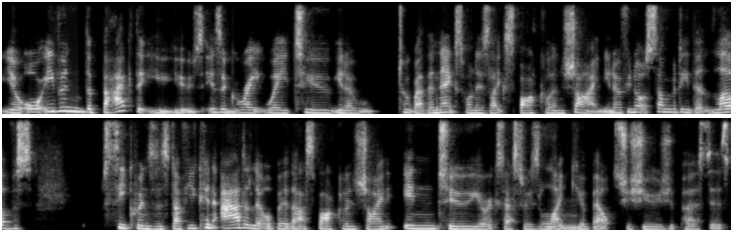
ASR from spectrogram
you know, or even the bag that you use is a Mhm. great way to you know talk about the next one is like sparkle and shine. You know, if you're not somebody that loves sequins and stuff, you can add a little bit of that sparkle and shine into your accessories, like Mhm. your belts, your shoes, your purses.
